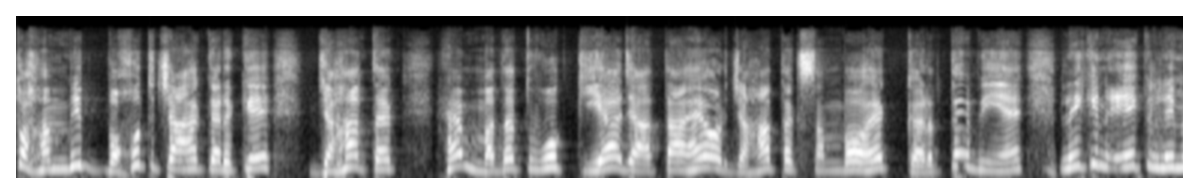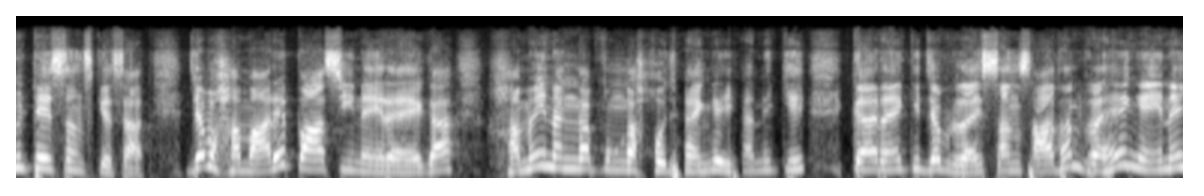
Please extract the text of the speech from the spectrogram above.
तो हम भी बहुत चाह करके करके जहाँ तक है मदद वो किया जाता है और जहाँ तक संभव है करते भी हैं लेकिन एक लिमिटेशंस के साथ। जब हमारे पास ही नहीं रहेगा हमें नंगा पुंगा हो जाएँगे यानी कि कह रहे हैं कि जब रह, संसाधन रहेंगे ही नहीं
